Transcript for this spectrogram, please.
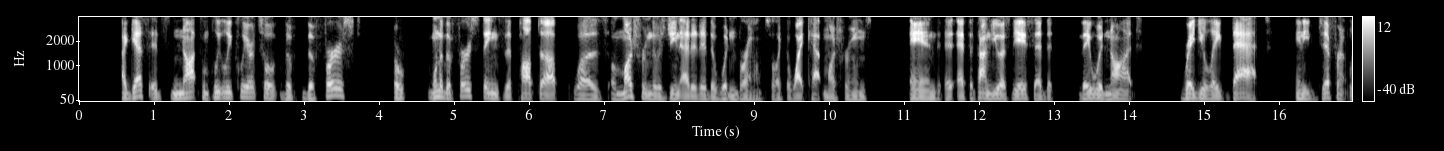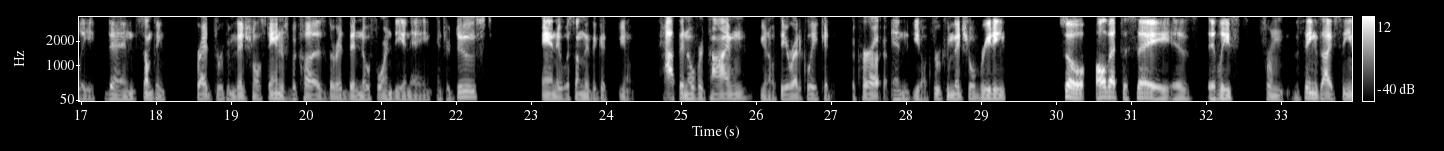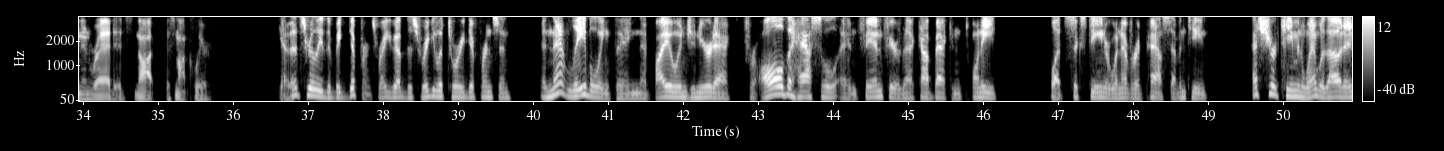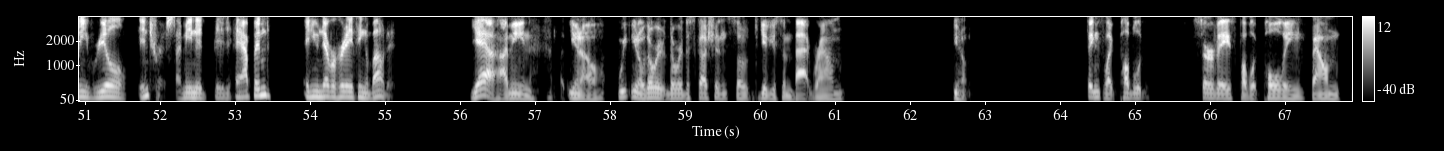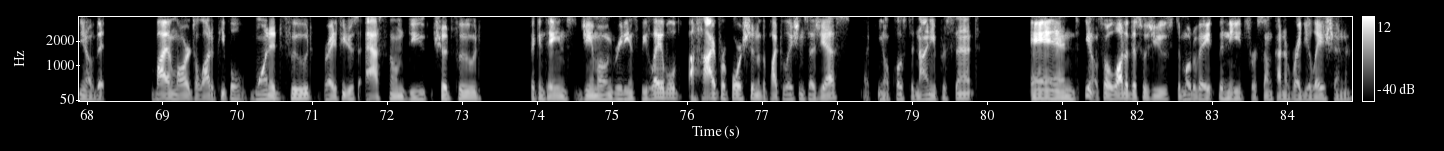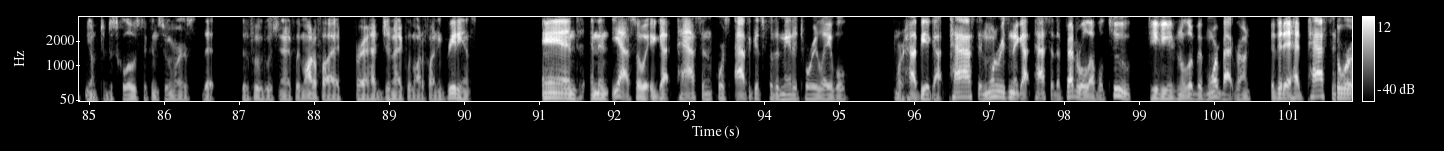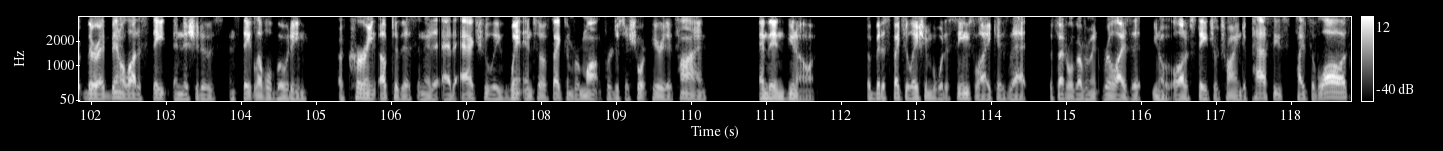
I guess it's not completely clear. So the, the first or one of the first things that popped up was a mushroom that was gene edited that wouldn't brown. So like the white cap mushrooms. And at the time USDA said that they would not regulate that any differently than something spread through conventional standards because there had been no foreign DNA introduced. And it was something that could, you know, happen over time, you know, theoretically could occur uh, in, you know, through conventional breeding. So all that to say is at least from the things I've seen and read, it's not, it's not clear. Yeah, that's really the big difference, right? You have this regulatory difference and and that labeling thing, that bioengineered act for all the hassle and fanfare that got back in 20 what 16 or whenever it passed 17 that sure came and went without any real interest i mean it, it happened and you never heard anything about it yeah i mean you know we you know there were there were discussions so to give you some background you know things like public surveys public polling found you know that by and large a lot of people wanted food right if you just ask them do you should food that contains GMO ingredients be labeled. A high proportion of the population says yes, like, you know, close to 90%. And, you know, so a lot of this was used to motivate the need for some kind of regulation, you know, to disclose to consumers that the food was genetically modified or had genetically modified ingredients. And, and then, yeah, so it got passed. And of course, advocates for the mandatory label were happy it got passed. And one reason it got passed at the federal level, too, to give you even a little bit more background, is that it had passed and there, were, there had been a lot of state initiatives and state level voting occurring up to this. And it had actually went into effect in Vermont for just a short period of time. And then, you know, a bit of speculation, but what it seems like is that the federal government realized that, you know, a lot of states are trying to pass these types of laws.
